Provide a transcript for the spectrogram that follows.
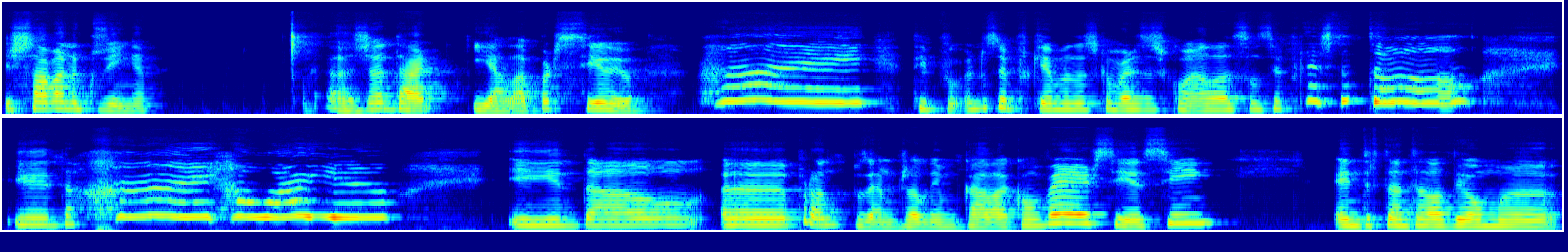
estava na cozinha a jantar e ela apareceu. Eu, hi! Tipo, eu não sei porque, mas as conversas com ela são sempre neste tom. E então, hi, how are you? E então, uh, pronto, pusemos ali um bocado a conversa e assim. Entretanto, ela deu-me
